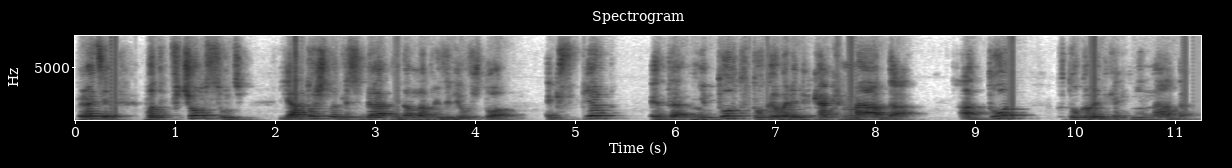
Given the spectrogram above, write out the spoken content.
понимаете, вот в чем суть? Я точно для себя недавно определил, что эксперт это не тот, кто говорит как надо, а тот, кто говорит как не надо.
